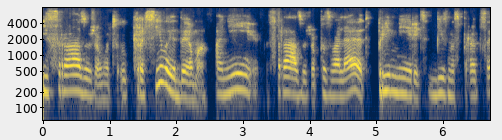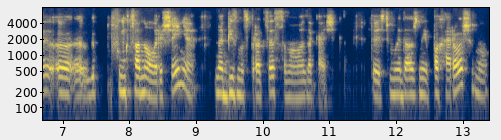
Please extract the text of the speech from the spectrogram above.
и сразу же вот э, красивые демо, они сразу же позволяют примерить бизнес-процесс, э, э, функционал решения на бизнес-процесс самого заказчика. То есть мы должны по-хорошему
